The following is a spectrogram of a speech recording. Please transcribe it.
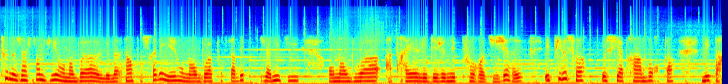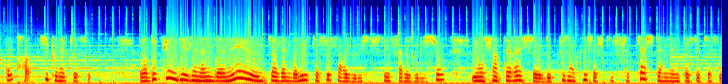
tous nos instants de vie. On en boit le matin pour se réveiller, on en boit pour faire des pauses à midi, on en boit après le déjeuner pour euh, digérer, et puis le soir aussi après un bon repas. Mais par contre, qui connaît le café? Alors depuis une dizaine d'années, ou une quinzaine d'années, le café sa révolution, fait sa révolution et on s'intéresse de plus en plus à ce qui se cache derrière une tasse de café.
